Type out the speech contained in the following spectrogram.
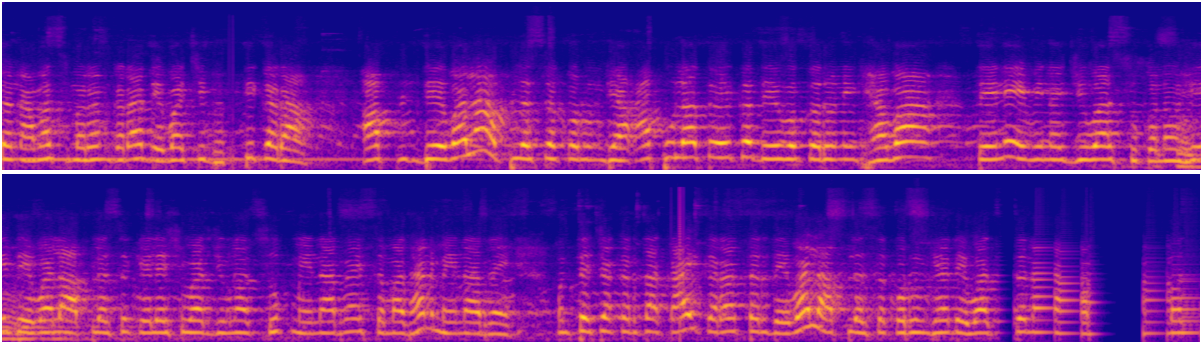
देवाचं नामस्मरण करा देवाची भक्ती करा. आप देवाला आपलंस करून घ्या. आपुला तो एक देव करून घ्यावा. तेने विन जीवा सुखनो हे देवाला आपलंस केल्याशिवाय जीवनात सुख मिळणार नाही समाधान मिळणार नाही. मग त्याच्याकरता काय करा तर देवाला आपलंस करून घ्या. देवाचं नाम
